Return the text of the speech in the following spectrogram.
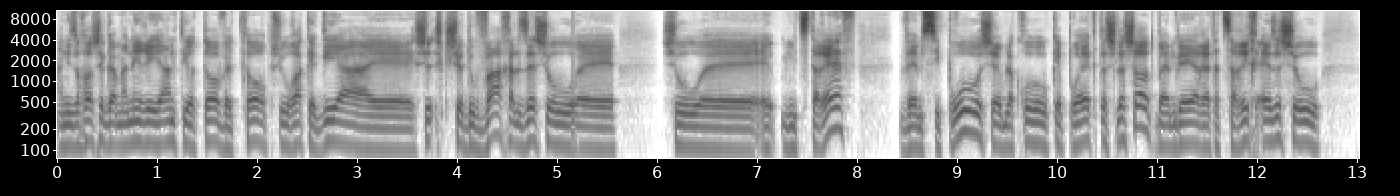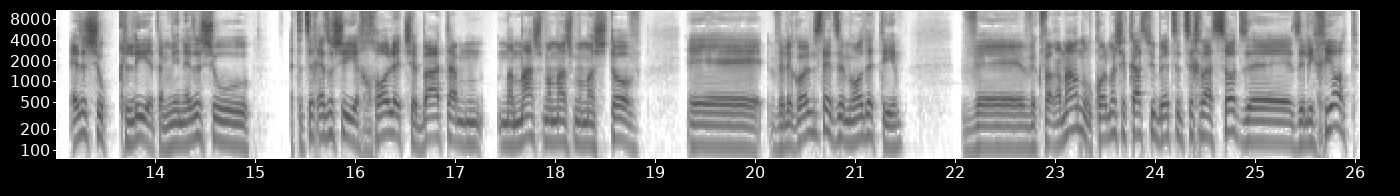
אני זוכר שגם אני ראיינתי אותו וטורפ שהוא רק הגיע אה, כשדווח על זה שהוא אה, שהוא מצטרף. והם סיפרו שהם לקחו כפרויקט השלשות ב-NBA הרי אתה צריך איזשהו איזשהו כלי אתה מבין איזשהו אתה צריך איזושהי יכולת שבה אתה ממש ממש ממש טוב אה, ולגולדן סטייט זה מאוד התאים ו, וכבר אמרנו כל מה שכספי בעצם צריך לעשות זה זה לחיות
